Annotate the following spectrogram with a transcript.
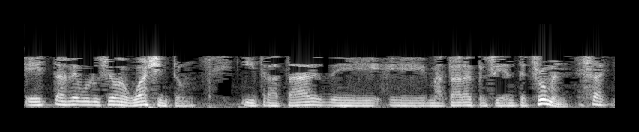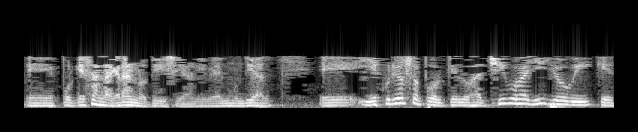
esta revolución a Washington y tratar de matar al presidente Truman, porque esa es la gran noticia a nivel mundial. y es curioso porque los archivos allí yo vi que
